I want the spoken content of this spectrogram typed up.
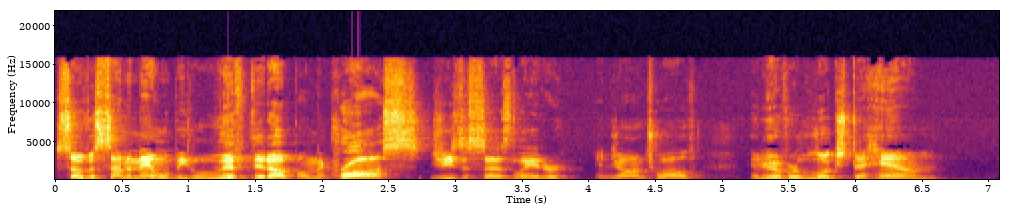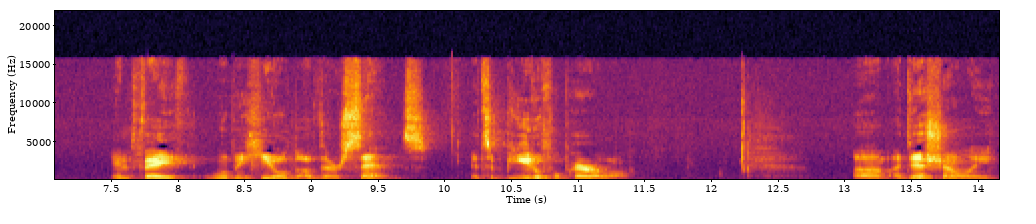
So the Son of Man will be lifted up on the cross, Jesus says later in John 12, and whoever looks to him in faith will be healed of their sins. It's a beautiful parallel. Um, additionally,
